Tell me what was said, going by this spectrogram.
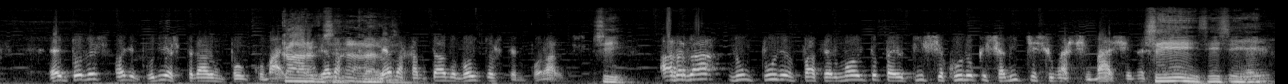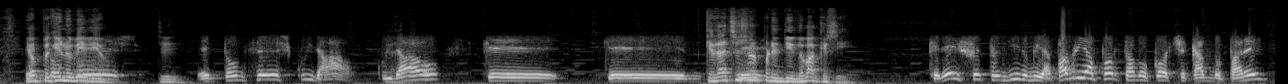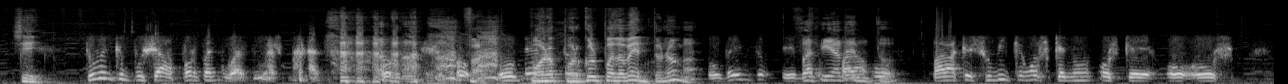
entonces, oye, podía esperar un pouco máis. Claro que leva, sí, claro. Leva cantado moitos temporales. Sí. A verdad, non puden facer moito, pero ti seguro que xa viches unhas imaxenes. Sí, sí, sí. É un pequeno vídeo. Sí. Entonces, cuidado, cuidado que... que Quedache que, sorprendido, va que sí quedei sorprendido, mira, para abrir a porta do coche cando parei, sí. tuve que puxar a porta coas dúas mans. o, o, o vento, por, por culpa do vento, non? O vento... Eh, Facía bueno, para, vento. O, para que subiquen os que non, os que os,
